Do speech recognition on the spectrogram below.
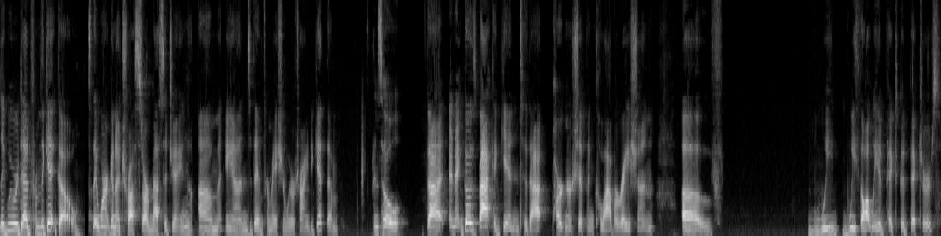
like we were dead from the get go. They weren't going to trust our messaging um, and the information we were trying to get them. And so that, and it goes back again to that partnership and collaboration of we we thought we had picked good pictures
